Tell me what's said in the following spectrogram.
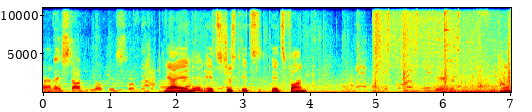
Hey, kill, baby. Man, I started love this. game. Yeah, isn't it? It's just it's it's fun. Yeah.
